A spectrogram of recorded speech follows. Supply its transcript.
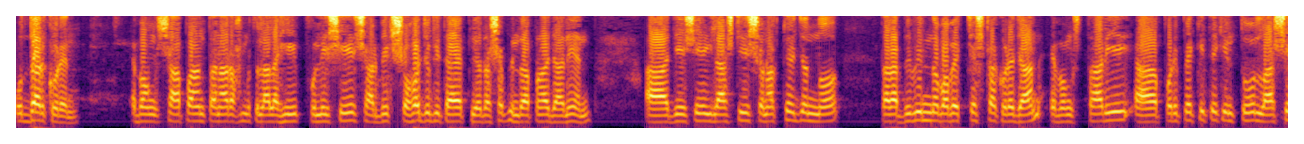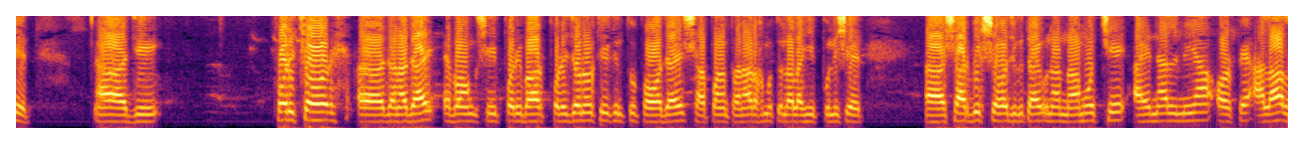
উদ্ধার করেন। এবং শাহপান থানা রহমতুল্লাহি পুলিশের সার্বিক সহযোগিতায়, প্রিয় দর্শকবৃন্দ, আপনারা জানেন যে সেই লাশটি শনাক্তের জন্য তারা বিভিন্নভাবে চেষ্টা করে যান এবং তারই পরিপ্রেক্ষিতে কিন্তু লাশের যে পরিচয় জানা যায় এবং সেই পরিবার পরিজনকে কিন্তু পাওয়া যায়। শাহপান থানা রহমতুল্লাহি পুলিশের সার্বিক সহযোগিতায় ওনার নাম হচ্ছে আইনাল মিয়া ওরফে আলাল,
